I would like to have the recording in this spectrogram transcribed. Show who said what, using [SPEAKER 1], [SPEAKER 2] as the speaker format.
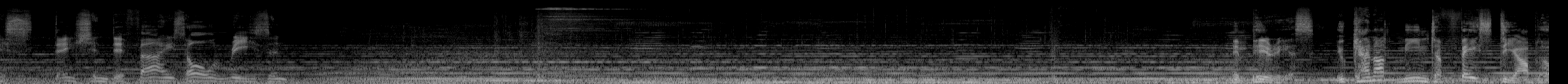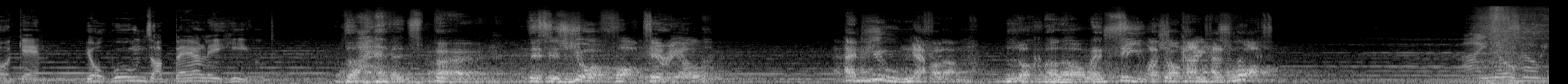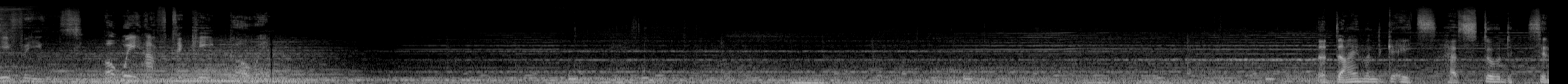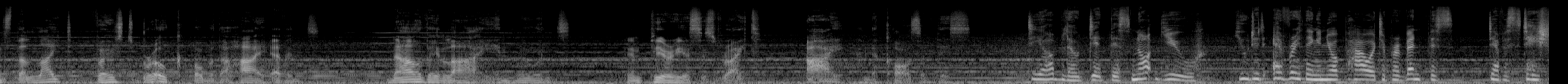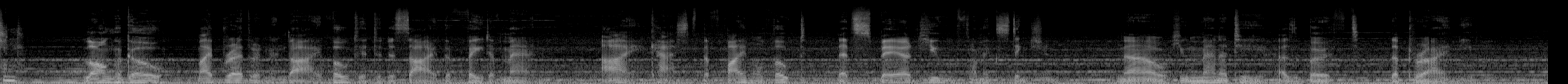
[SPEAKER 1] This station defies all reason.
[SPEAKER 2] Imperius, you cannot mean to face Diablo again. Your wounds are barely healed.
[SPEAKER 3] The heavens burn. This is your fault, Tyrael. And you, Nephilim, look below and see what your kind has wrought.
[SPEAKER 1] Feels, but we have to keep going.
[SPEAKER 2] The Diamond Gates have stood since the light first broke over the high heavens. Now they lie in ruins. Imperius is right. I am the cause of this.
[SPEAKER 4] Diablo did this, not you. You did everything in your power to prevent this devastation.
[SPEAKER 2] Long ago, my brethren and I voted to decide the fate of man. I cast the final vote that spared you from extinction. Now humanity has birthed the prime evil.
